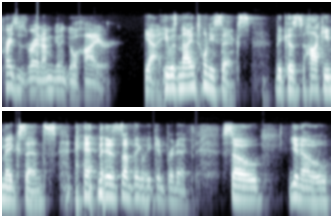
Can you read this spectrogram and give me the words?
prices right, I'm going to go higher. Yeah, he was 926 because hockey makes sense and is something we can predict. So you know,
